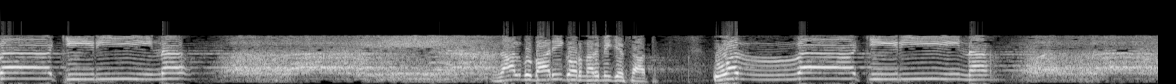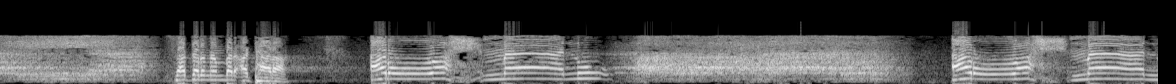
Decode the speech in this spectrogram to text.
والذاكرين زال کو باریک اور نرمی کے ساتھ والذاکرین سطر نمبر اٹھارہ الرحمن الرحمن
